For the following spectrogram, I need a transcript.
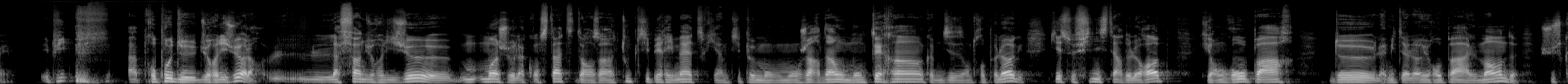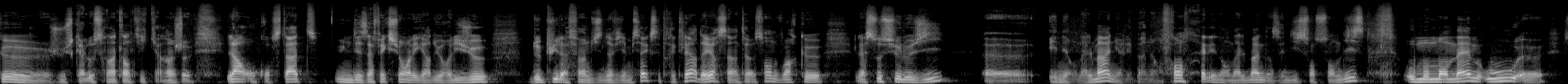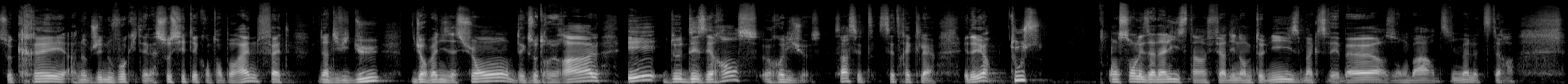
Et puis, à propos du, religieux, alors la fin du religieux, euh, moi je la constate dans un tout petit périmètre qui est un petit peu mon, jardin ou mon terrain, comme disent les anthropologues, qui est ce Finistère de l'Europe, qui en gros part de la Mitteleuropa allemande jusqu'à l'océan Atlantique. Hein. là, on constate une désaffection à l'égard du religieux depuis la fin du 19e siècle, c'est très clair. D'ailleurs, c'est intéressant de voir que la sociologie euh, est née en Allemagne, elle n'est pas née en France, elle est née en Allemagne dans les années 1870, au moment même où euh, se crée un objet nouveau qui était la société contemporaine, faite d'individus, d'urbanisation, d'exode rural et de déshérence religieuse. Ça, c'est très clair. Et d'ailleurs, tous en sont les analystes, hein, Ferdinand Tönnies, Max Weber, Zombard, Zimmel, etc.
